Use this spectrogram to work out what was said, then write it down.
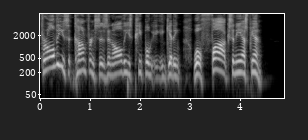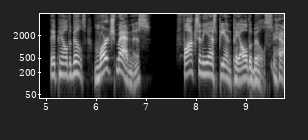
for all these conferences and all these people getting, well, Fox and ESPN, they pay all the bills. March Madness Fox and ESPN pay all the bills. Yeah.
